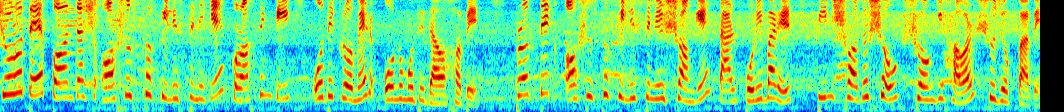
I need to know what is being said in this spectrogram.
শুরুতে পঞ্চাশ অসুস্থ ফিলিস্তিনিকে ক্রসিংটি অতিক্রমের অনুমতি দেওয়া হবে। প্রত্যেক অসুস্থ ফিলিস্তিনির সঙ্গে তার পরিবারের তিন সদস্যও সঙ্গী হওয়ার সুযোগ পাবে।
